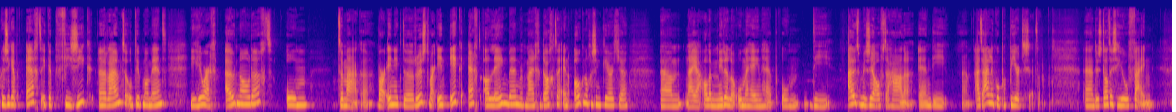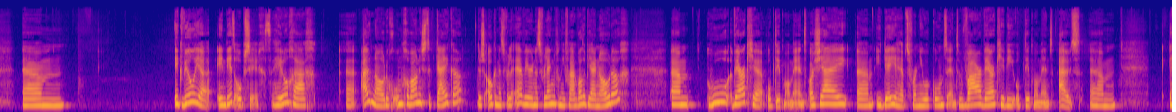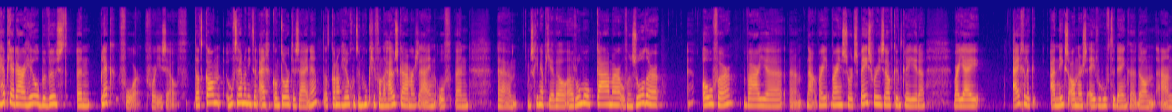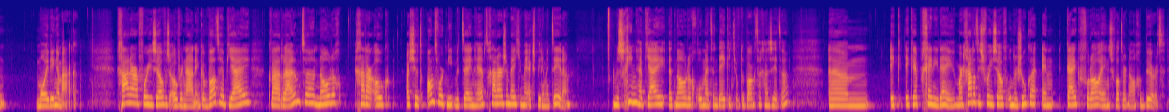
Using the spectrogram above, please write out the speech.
Dus ik heb echt, ik heb fysiek een ruimte op dit moment die heel erg uitnodigt om te maken. Waarin ik de rust, waarin ik echt alleen ben met mijn gedachten. En ook nog eens een keertje, um, nou ja, alle middelen om me heen heb om die uit mezelf te halen. En die um, uiteindelijk op papier te zetten. Uh, dus dat is heel fijn. Um, ik wil je in dit opzicht heel graag uh, uitnodigen om gewoon eens te kijken. Dus ook in het, eh, weer in het verlengde van die vraag: wat heb jij nodig? Um, hoe werk je op dit moment? Als jij um, ideeën hebt voor nieuwe content, waar werk je die op dit moment uit? Um, heb jij daar heel bewust een plek voor voor jezelf? Dat kan, hoeft helemaal niet een eigen kantoor te zijn. Hè? Dat kan ook heel goed een hoekje van de huiskamer zijn. Of een, misschien heb je wel een rommelkamer of een zolder eh, over. Waar je, nou, waar, je, waar je een soort space voor jezelf kunt creëren. Waar jij eigenlijk aan niks anders even hoeft te denken dan aan mooie dingen maken. Ga daar voor jezelf eens over nadenken. Wat heb jij qua ruimte nodig? Ga daar ook, als je het antwoord niet meteen hebt, ga daar eens een beetje mee experimenteren. Misschien heb jij het nodig om met een dekentje op de bank te gaan zitten. Um, ik, ik heb geen idee. Maar ga dat eens voor jezelf onderzoeken en kijk vooral eens wat er dan gebeurt.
